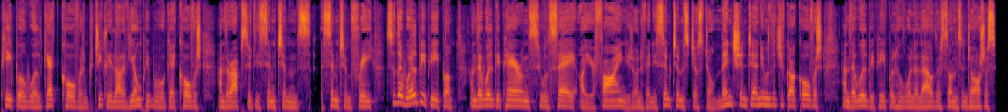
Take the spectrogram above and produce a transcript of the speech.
people will get COVID, and particularly a lot of young people will get COVID and they're absolutely symptoms symptom free. So there will be people and there will be parents who will say, "Oh, you're fine. You don't have any symptoms. Just don't mention to anyone that you've got COVID." And there will be people who will allow their sons and daughters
